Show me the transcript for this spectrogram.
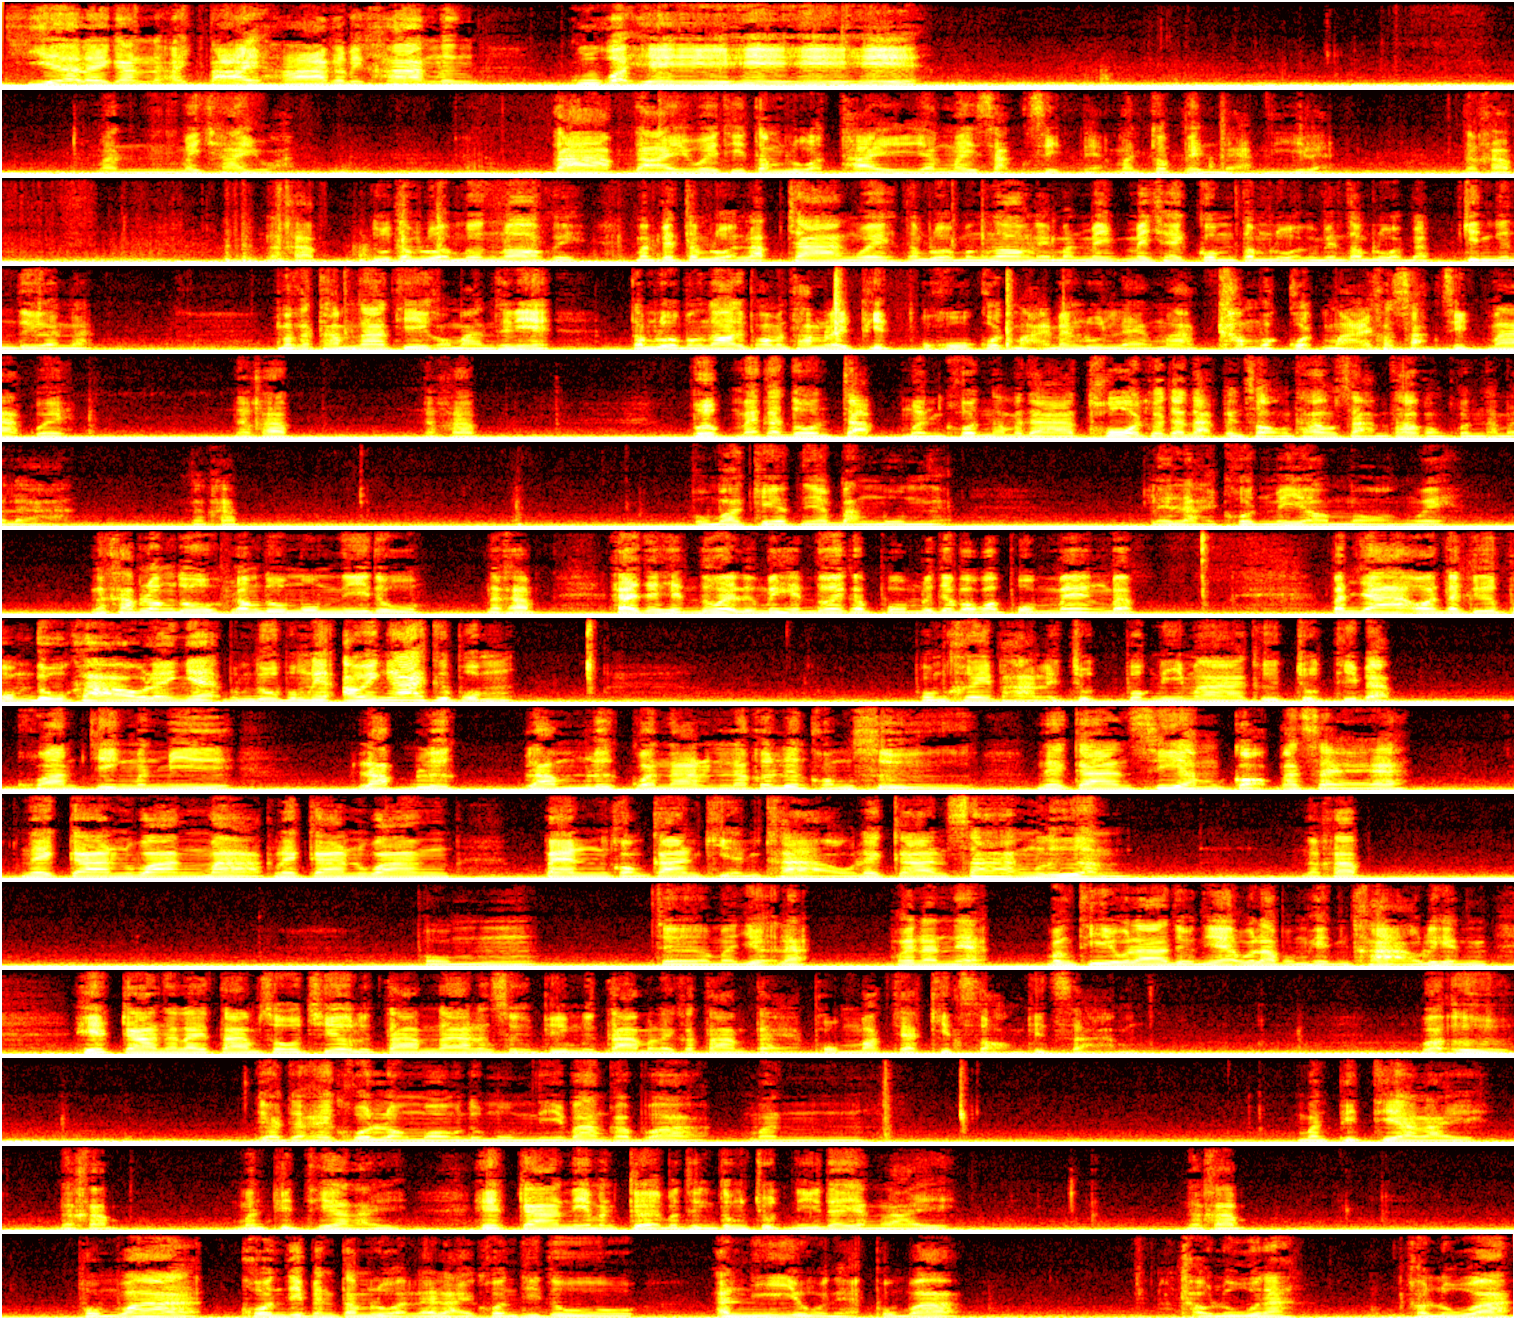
เฮียอะไรกันไอ้ตายหากันไปข้างหนึ่งกูก็เฮ่เฮ่เฮ่เฮ่ มันไม่ใช่ว่ะตราบใดไว้ที่ตำรวจไทยยังไม่ศักดิ์สิทธิ์เนี่ยมันก็เป็นแบบนี้แหละนะครับนะครับ ดูตำรวจเมืองนอกสิมันเป็นตำรวจรับจ้างเว้ยตำรวจเมืองนอกเนี่ยมันไม่ไม่ใช่กรมตำรวจมันเป็นตำรวจแบบกินเงินเดือนน่ะมันก็ทำหน้าที่ของมันทีนี้ตำรวจเมืองนอกพอมันทำอะไรผิดโอ้โหกฎหมายแม่งรุนแรงมากคำว่ากฎหมายเขาศักดิ์สิทธิ์มากเว้ยนะครับนะครับ ปุ๊บแม่งก็โดนจับเหมือนคนธรรมดา โทษก็จะหนักเป็นสองเท่าสามเท่าของคนธรรมดานะครับ ผมว่าเคสเนี้ยบางมุมเนี่ย หลาย ๆ คนไม่ยอมมองเว้ยนะครับ ลองดูลองดูมุมนี้ดูนะครับ ใครจะเห็นด้วยหรือไม่เห็นด้วยกับผม หรือจะบอกว่าผมแม่งแบบปัญญาอ่อนแต่คือผมดูข่าวอะไรเงี้ย ผมดูพวกเนี้ยเอาง่ายๆคือผม ผมเคยผ่านไอ้จุดพวกนี้มาคือจุดที่แบบความจริงมันมีลับลึก ล้ำลึกกว่านั้น แล้วก็เรื่องของสื่อในการเสี่ยมเกาะกระแส ในการวางหมาก ในการวางแปลนของการเขียนข่าวในการสร้างเรื่องนะครับ ผมเจอมาเยอะแล้ว เพราะนั้นเนี่ย บางทีเวลาเดี๋ยวนี้เวลาผมเห็นข่าวหรือเห็นเหตุการณ์อะไรตามโซเชียลหรือตามหน้าหนังสือพิมพ์หรือตามอะไรก็ตามแต่ ผมมักจะคิดสองคิดสามว่าเออ อยากจะให้คนลองมองดูมุมนี้บ้างครับว่ามัน มันผิดที่อะไรนะครับ มันผิดที่อะไร เหตุการณ์นี้มันเกิดมาถึงตรงจุดนี้ได้อย่างไรนะครับ ผมว่าคนที่เป็นตำรวจหลาย ๆ คนที่ดูอันนี้อยู่เนี่ย ผมว่าเขารู้นะ เขารู้ว่า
